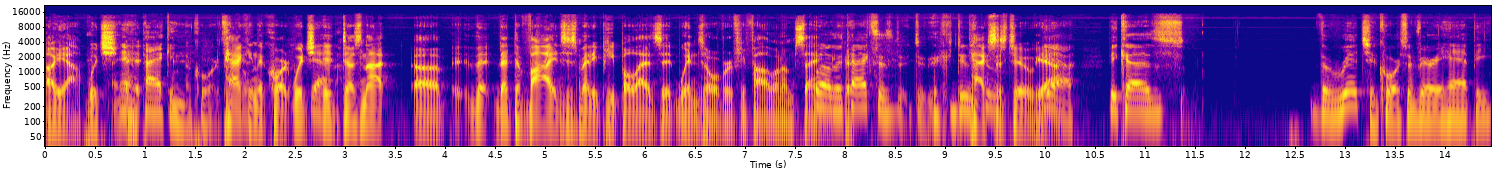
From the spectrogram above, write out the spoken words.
Oh yeah, which and packing the court, packing the court, which Yeah. it does not. Uh, that that divides as many people as it wins over. If you follow what I'm saying. Well, the Because- taxes do, Taxes too, yeah. because the rich, of course, are very happy.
